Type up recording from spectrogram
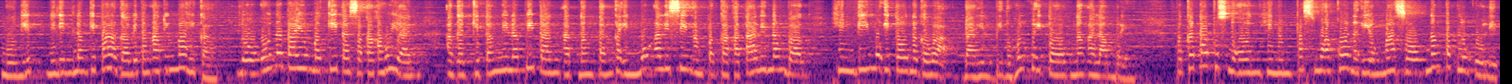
Ngunit nilinlang kita gamit ang aking mahika. Noong una tayong magkita sa kakahuyan, agad kitang nilapitan at nang tangkain mong alisin ang pagkakatali ng bag, hindi mo ito nagawa dahil binuhol ko ito ng alambre. Pagkatapos noon, hinampas mo ako ng iyong maso ng tatlong ulit.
